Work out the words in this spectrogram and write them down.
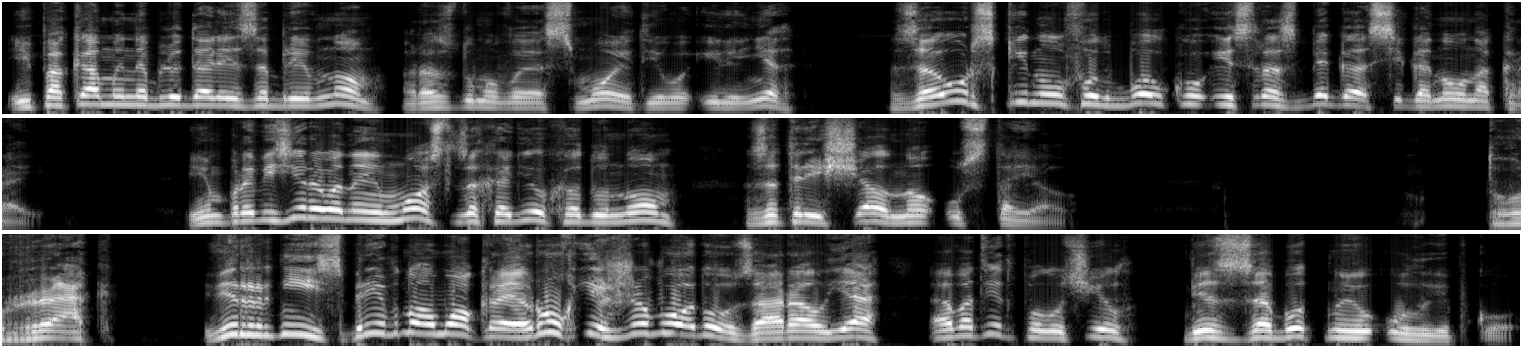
И пока мы наблюдали за бревном, раздумывая, смоет его или нет, Заур скинул футболку и с разбега сиганул на край. Импровизированный мост заходил ходуном, затрещал, но устоял. «Дурак! Вернись! Бревно мокрое! Рухнешь же в воду!» — заорал я, а в ответ получил беззаботную улыбку.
